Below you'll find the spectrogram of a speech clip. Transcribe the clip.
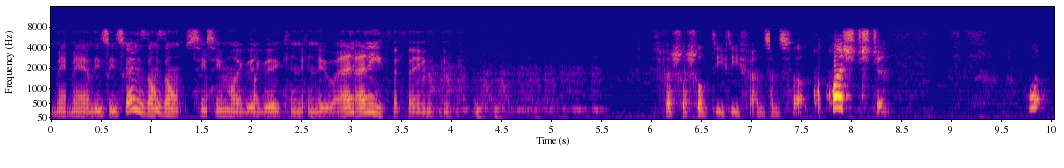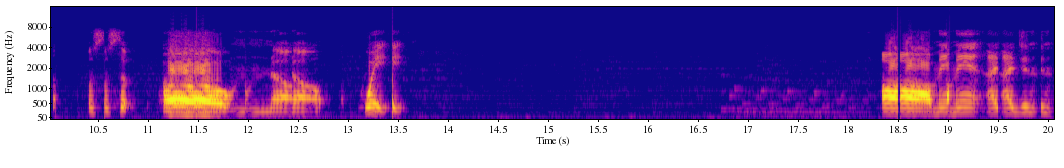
man, man, these these guys don't don't seem seem like they, they can can do anything. Special defense and question. What was the? Oh no no wait. Oh man man I I didn't.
